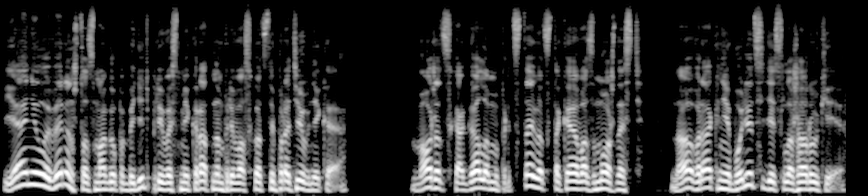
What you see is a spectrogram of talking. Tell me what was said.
Я не уверен, что смогу победить при восьмикратном превосходстве противника. Может, с Хагалом и представится такая возможность, но враг не будет сидеть сложа руки,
